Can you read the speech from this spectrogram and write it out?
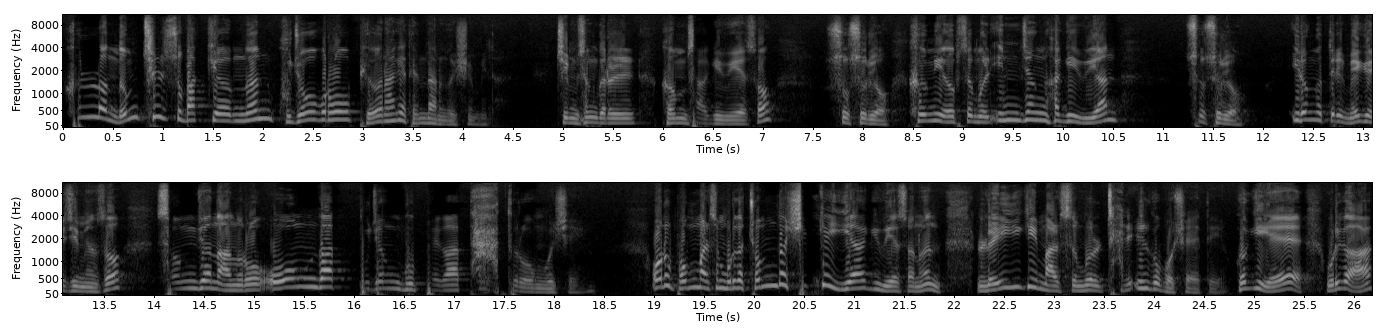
흘러 넘칠 수밖에 없는 구조로 변하게 된다는 것입니다. 짐승들을 검사하기 위해서 수수료, 흠이 없음을 인정하기 위한 수수료, 이런 것들이 매겨지면서 성전 안으로 온갖 부정부패가 다 들어온 것이에요. 오늘 본 말씀 우리가 좀 더 쉽게 이해하기 위해서는 레이기 말씀을 잘 읽어보셔야 돼요. 거기에 우리가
